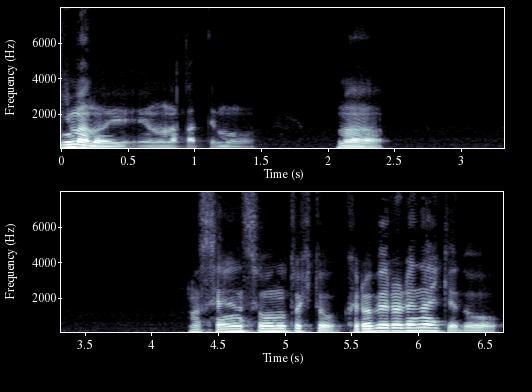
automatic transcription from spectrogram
今の世の中ってもう、まあ、まあ、戦争の時と比べられないけど、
